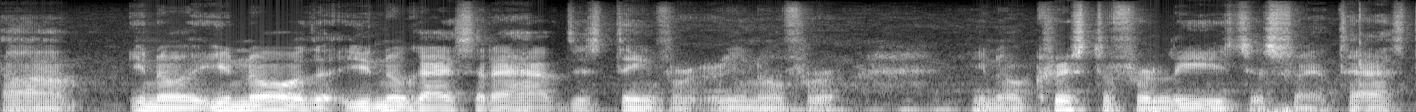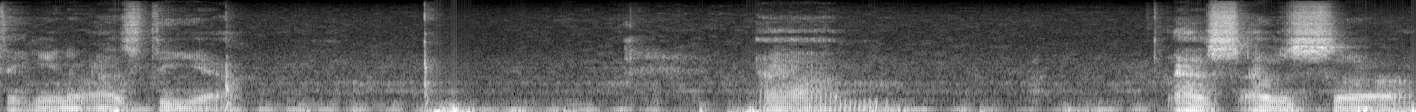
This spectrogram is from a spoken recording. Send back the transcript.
Um, you know, you know that you know, guys, that I have this thing for you know for, you know, Christopher Lee is just fantastic. You know, as the uh, um, as as uh.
